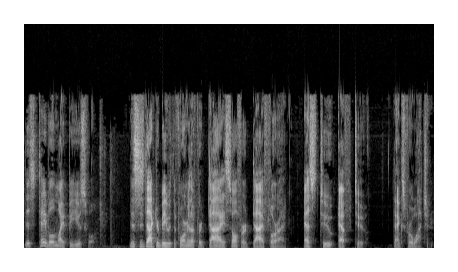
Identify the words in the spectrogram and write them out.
this table might be useful. This is Dr. B with the formula for disulfur difluoride, S2F2. Thanks for watching.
